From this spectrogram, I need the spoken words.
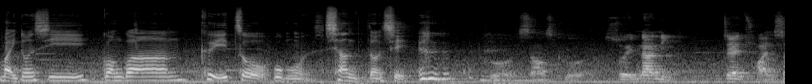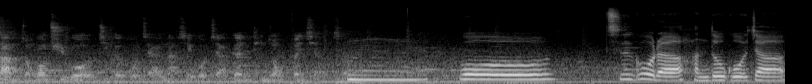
买东西、观光，可以做我们想的东西。 Good, sounds good。所以，那你在船上总共去过几个国家？有哪些国家？跟听众分享一下。嗯，我去过了很多国家，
